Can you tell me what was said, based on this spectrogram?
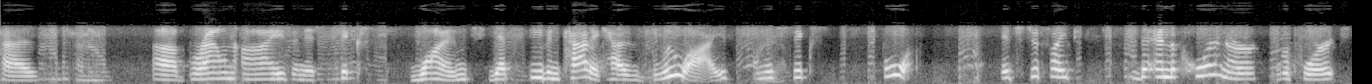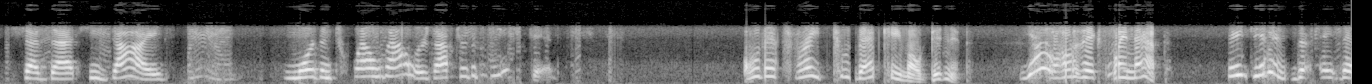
has uh, brown eyes and is six one. Yet Stephen Paddock has blue eyes and is six four. It's just like the and the coroner report said that he died more than 12 hours after the police did. Oh, that's right. Too. That came out, didn't it? Yeah, Well, how do they explain that? they didn't. The, the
